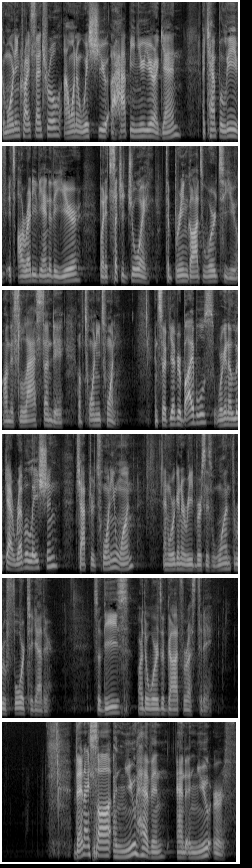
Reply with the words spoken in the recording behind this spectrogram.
Good morning, Christ Central. I want to wish you a happy new year again. I can't believe it's already the end of the year, but it's such a joy to bring God's word to you on this last Sunday of 2020. And so, if you have your Bibles, we're going to look at Revelation chapter 21, and we're going to read verses 1 through 4 together. So, these are the words of God for us today. Then I saw a new heaven and a new earth.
